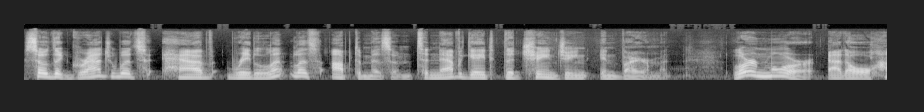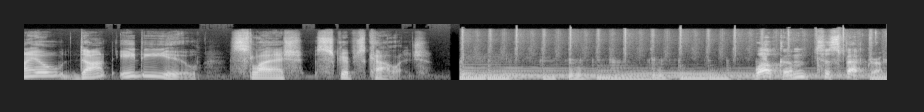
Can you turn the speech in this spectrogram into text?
so that graduates have relentless optimism to navigate the changing environment. Learn more at ohio.edu slash Scripps College. Welcome to Spectrum.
